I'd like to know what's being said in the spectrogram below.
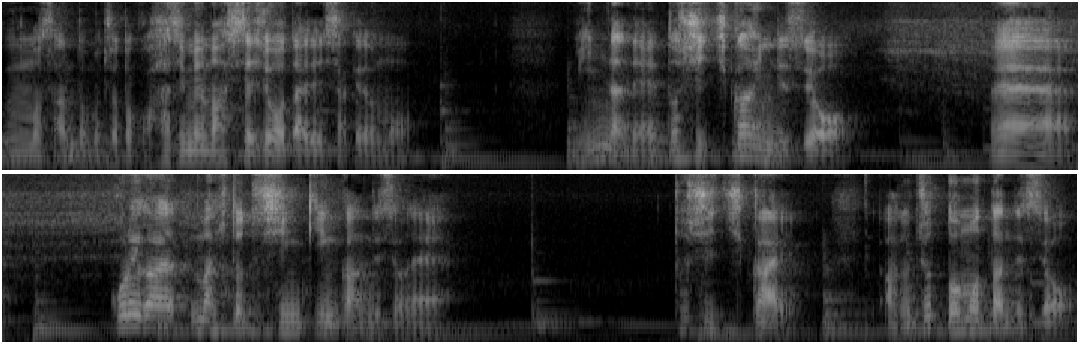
うんもさんともちょっとこう、初めまして状態でしたけども。みんなね、年近いんですよ。ええこれが、まあ一つ親近感ですよね。年近い。あの、ちょっと思ったんですよ。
